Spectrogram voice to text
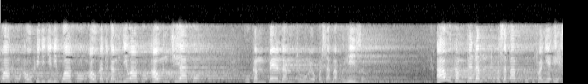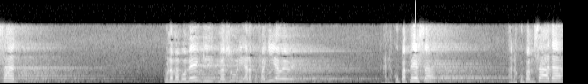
kwako au kijijini kwako au katika mji wako au nchi yako ukampenda mtu huyo kwa sababu hizo. Au ukampenda mtu kwa sababu ukufanyia ihsan. Kuna mambo mengi mazuri anakufanyia wewe. Anakupa pesa anakupa msaada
